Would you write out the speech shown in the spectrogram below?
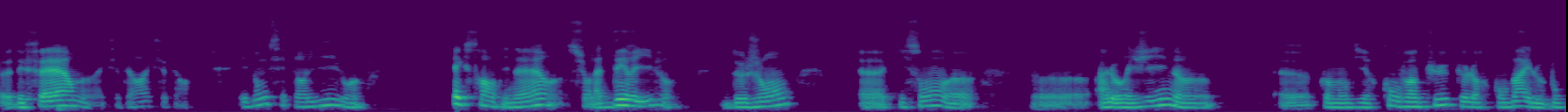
euh, des fermes, etc., etc. Et donc c'est un livre extraordinaire sur la dérive de gens qui sont à l'origine, comment dire, convaincus que leur combat est le bon.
